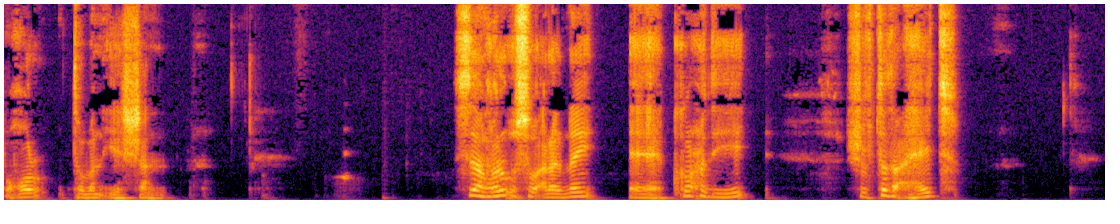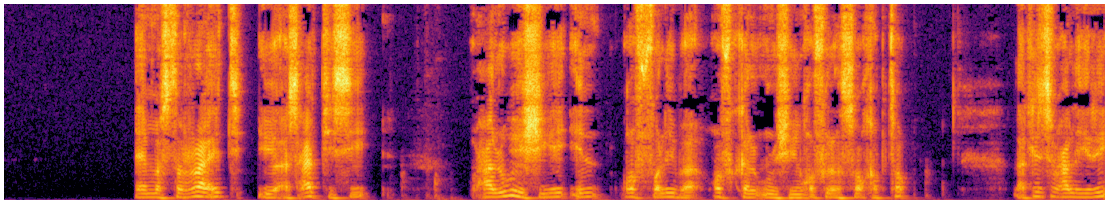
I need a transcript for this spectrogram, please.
boqol toban iyo shan. Sidaan hore u soo aragnay kooxdii shuftada ahayd master right iyo asxaabtiisii waxaa lagu heshiiyey in qof waliba qof kale uuna sheegin qofkii la soo qabto. Laakiinse waxaa la yidhi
